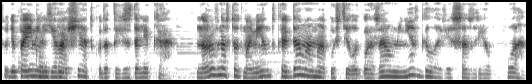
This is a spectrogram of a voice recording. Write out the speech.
Судя по имени, я вообще откуда-то издалека. Но ровно в тот момент, когда мама опустила глаза, у меня в голове созрел план.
